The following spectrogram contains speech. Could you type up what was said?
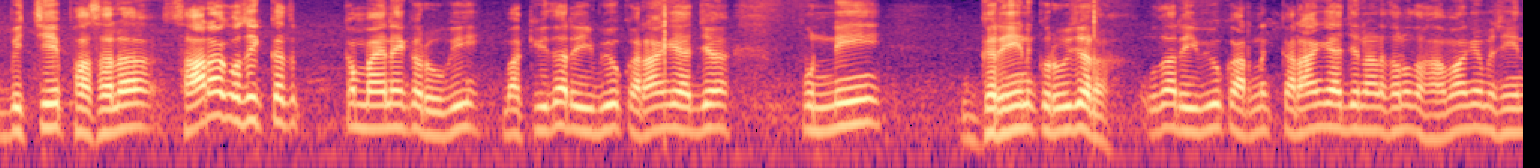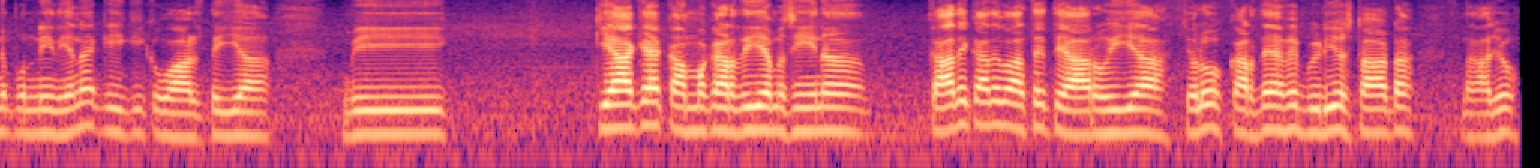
ਵਿੱਚੇ ਫਸਲ, ਸਾਰਾ ਕੁਝ ਇੱਕ ਕੰਬਾਈਨੇ ਕਰੂਗੀ। ਬਾਕੀ ਉਹਦਾ ਰਿਵਿਊ ਕਰਾਂਗੇ ਅੱਜ ਪੁੰਨੀ ਗ੍ਰੀਨ ਕਰੂਜ਼ਰ ਉਹਦਾ ਰਿਵਿਊ ਕਰਨ, ਕਰਾਂਗੇ ਅੱਜ, ਨਾਲ ਤੁਹਾਨੂੰ ਦਿਖਾਵਾਂਗੇ ਮਸ਼ੀਨ ਪੁੰਨੀ ਦੀ ਹੈ ਨਾ ਕੀ ਕੀ ਕੁਆਲਿਟੀ ਆ, ਵੀ ਕਿਆ ਕਿਆ ਕੰਮ ਕਰਦੀ ਆ ਮਸ਼ੀਨ ਕਾਦੇ ਕਾਦੇ ਵਾਸਤੇ ਤਿਆਰ ਹੋਈ ਆ। ਚਲੋ, ਕਰਦੇ ਆ ਫਿਰ ਵੀਡੀਓ ਸਟਾਰਟ ਦਿਖਾ ਜਾਓ।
